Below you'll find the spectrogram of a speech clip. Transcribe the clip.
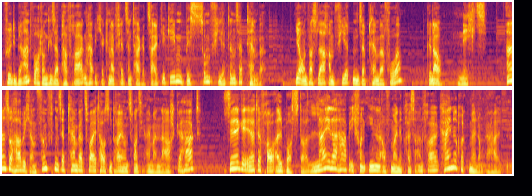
Für die Beantwortung dieser paar Fragen habe ich ja knapp 14 Tage Zeit gegeben, bis zum 4. September. Ja, und was lag am 4. September vor? Genau, nichts. Also habe ich am 5. September 2023 einmal nachgehakt. Sehr geehrte Frau Alboster, leider habe ich von Ihnen auf meine Presseanfrage keine Rückmeldung erhalten.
